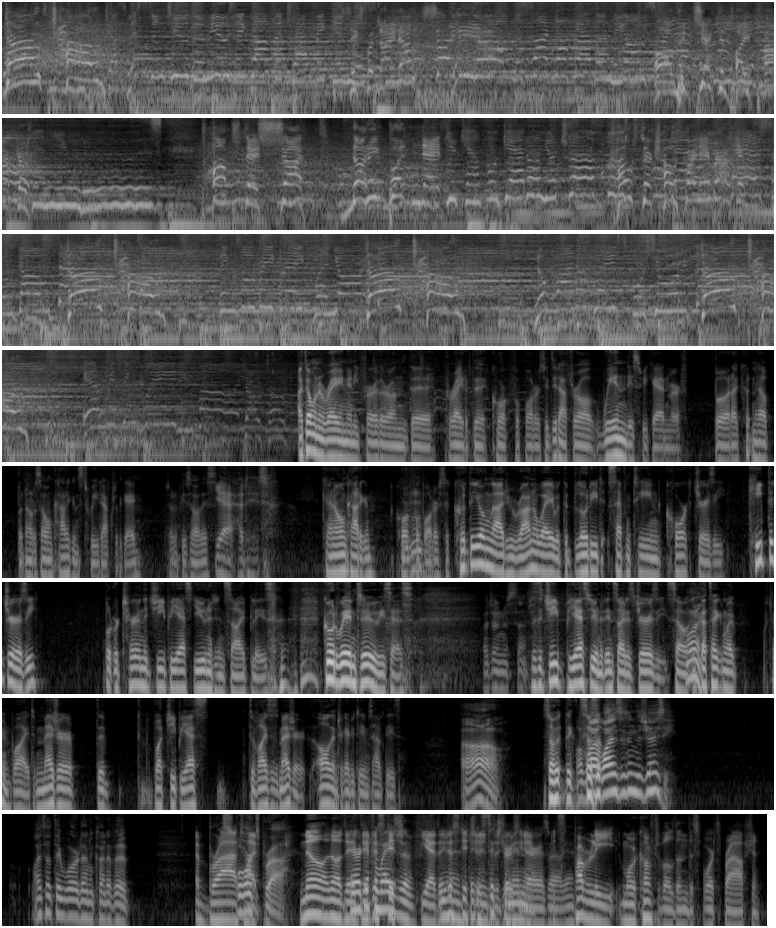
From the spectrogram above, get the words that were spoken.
Downtown. Just listen to the music of the traffic in Six the foot nine outside here. On the sidewalk where the neon Oh, rejected by Parker. Can you lose? Tops the shot. Nothing but net. You can't forget all your troubles. Coast to coast by the American. So go Downtown. I don't want to rain any further on the parade of the Cork footballers who did, after all, win this weekend, Murph. But I couldn't help but notice Eoin Cadogan's tweet after the game. I don't know if you saw this. Yeah, I did. Ken Eoin Cadogan, Cork mm-hmm. footballer, said, Could the young lad who ran away with the bloodied 17 Cork jersey keep the jersey but return the GPS unit inside, please? Good win, too, he says. I don't understand. There's a GPS unit inside his jersey, so Why? it got taken away. What do you mean, why? To measure the what GPS devices measure. All intercounty teams have these. Oh. So, the, Well, so, why, so- why is it in the jersey? I thought they wore it on a kind of a A bra sports type. bra. No, no, they, There are they different just ways stitch, of- yeah, they just yeah, stitch they it into the stitch them jersey in now. there as well, it's yeah. probably more comfortable than the sports bra option.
